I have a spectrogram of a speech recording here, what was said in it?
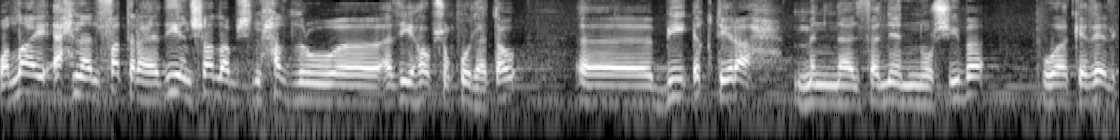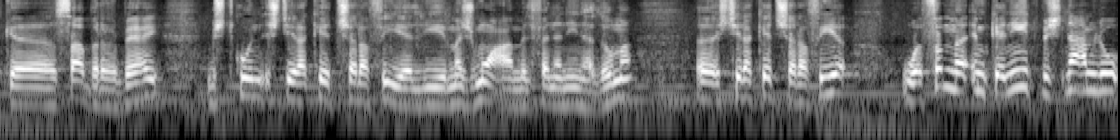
والله إحنا الفترة هذه إن شاء الله باش نحضروا آه، هذه هو باش نقولها تو آه، باقتراح من الفنان نور شيبة وكذلك آه، صابر الرباعي باش تكون اشتراكات شرفية لمجموعة من الفنانين هذوما اشتراكات شرفية وفما إمكانية باش نعملوا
